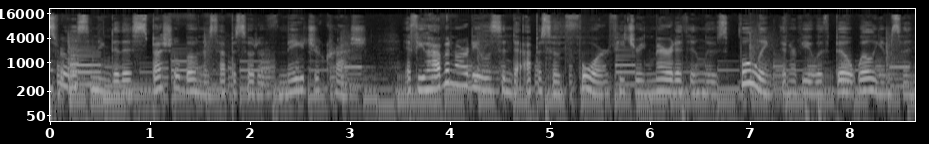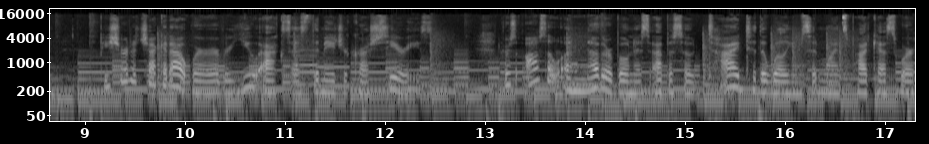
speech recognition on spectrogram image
Thanks for listening to this special bonus episode of Major Crush. If you haven't already listened to episode 4 featuring Meredith and Lou's full length interview with Bill Williamson, be sure to check it out wherever you access the Major Crush series. There's also another bonus episode tied to the Williamson Wines podcast where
